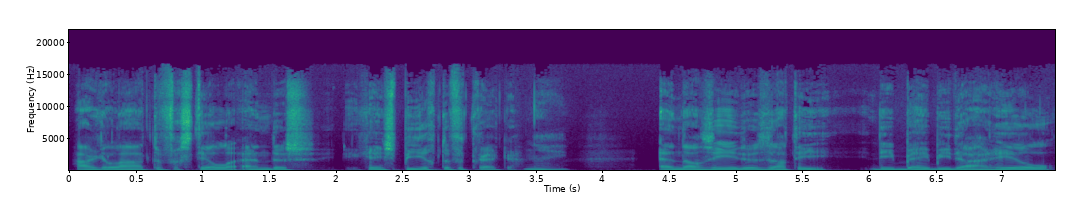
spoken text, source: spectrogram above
haar gelaat te verstillen en dus geen spier te vertrekken. Nee. En dan zie je dus dat die, die baby daar heel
